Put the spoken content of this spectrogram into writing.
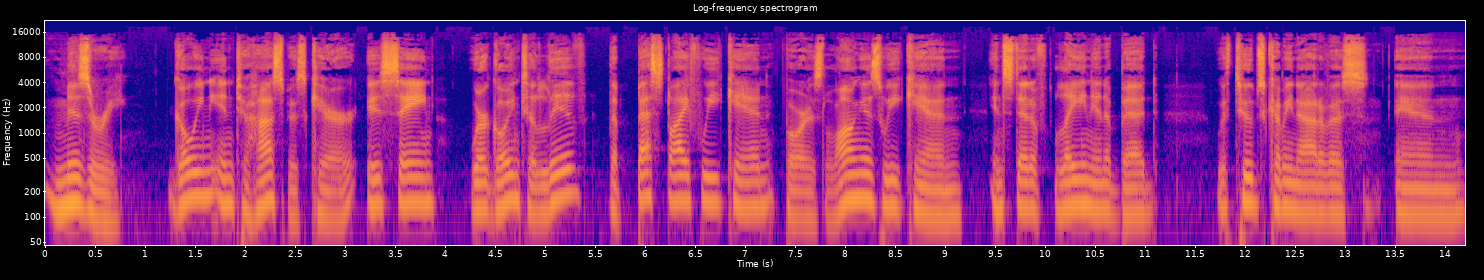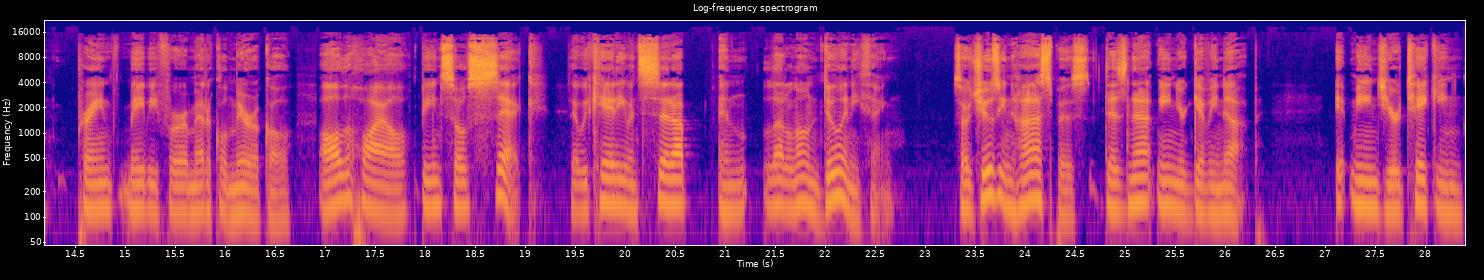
misery. Going into hospice care is saying we're going to live the best life we can for as long as we can instead of laying in a bed with tubes coming out of us and praying maybe for a medical miracle, all the while being so sick that we can't even sit up and let alone do anything. So, choosing hospice does not mean you're giving up, it means you're taking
